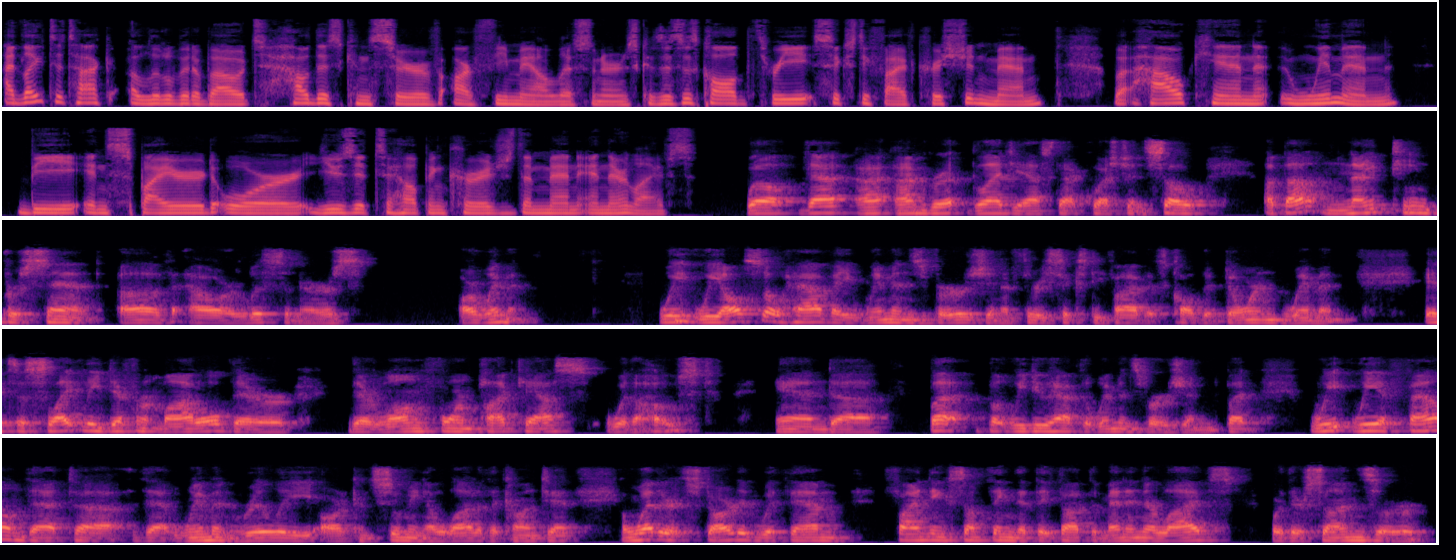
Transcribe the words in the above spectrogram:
I'd like to talk a little bit about how this can serve our female listeners, because this is called 365 Christian Men. But how can women be inspired or use it to help encourage the men in their lives? Well, that I, am gr- glad you asked that question. So, about 19% of our listeners are women. We we also have a women's version of 365. It's called Adorned Women. It's a slightly different model. They're they're long form podcasts with a host, and uh, but but we do have the women's version. But we we have found that uh, that women really are consuming a lot of the content, and whether it started with them finding something that they thought the men in their lives or their sons or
